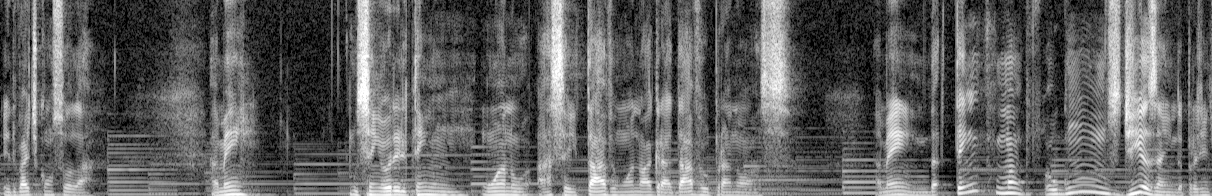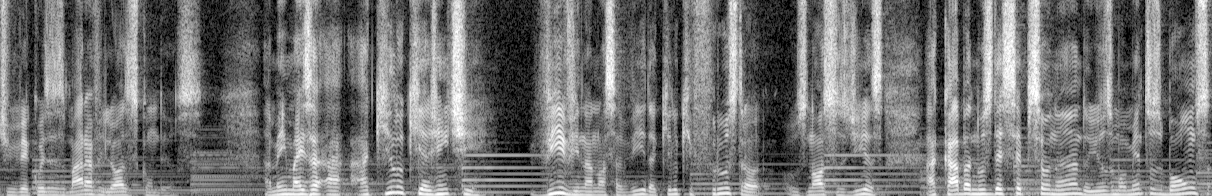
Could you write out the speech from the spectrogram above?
Ele vai te consolar. Amém? O Senhor, Ele tem um, um ano aceitável, um ano agradável para nós. Amém? Tem uma, alguns dias ainda para a gente viver coisas maravilhosas com Deus. Amém? Mas a, a, aquilo que a gente vive na nossa vida, aquilo que frustra os nossos dias, acaba nos decepcionando e os momentos bons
